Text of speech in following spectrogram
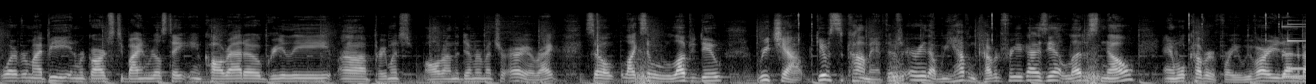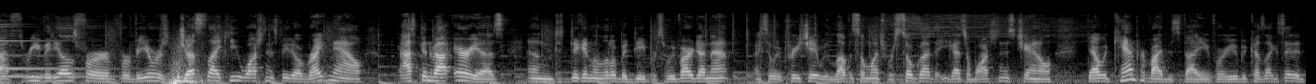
whatever it might be in regards to buying real estate in Colorado, Greeley, uh, pretty much all around the Denver metro area, right? So, like I said, we would love to do, reach out, give us a comment. If there's an area that we haven't covered for you guys yet, let us know and we'll cover it for you. We've already done about three videos for, for viewers just like you watching this video right now asking about areas and digging a little bit deeper. So we've already done that. I said we appreciate it. We love it so much. We're so glad that you guys are watching this channel, that we can provide this value for you because like I said,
